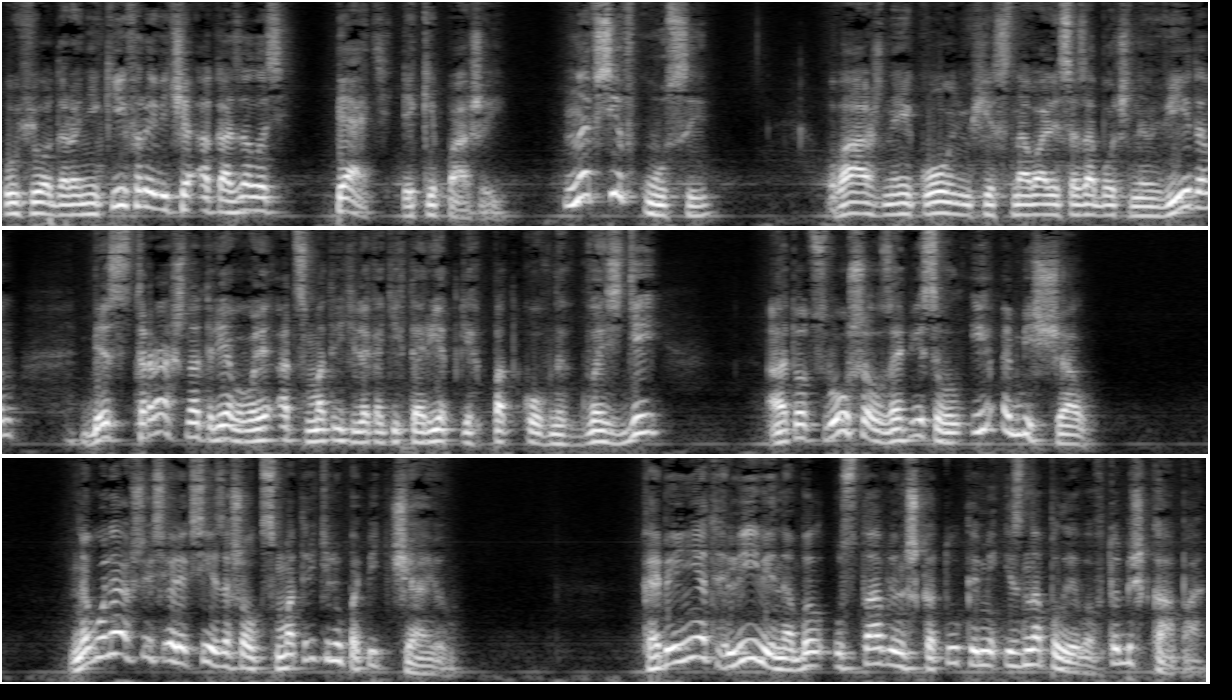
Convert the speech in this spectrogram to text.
У Федора Никифоровича оказалось пять экипажей. На все вкусы. Важные конюхи сновали с озабоченным видом, бесстрашно требовали от смотрителя каких-то редких подковных гвоздей, а тот слушал, записывал и обещал. Нагулявшись, Алексей зашел к смотрителю попить чаю. Кабинет Ливина был уставлен шкатулками из наплывов, то бишь капа.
